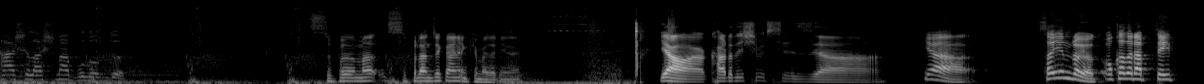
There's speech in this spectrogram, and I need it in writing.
Karşılaşma bulundu. Sıfırlama, sıfırlanacak aynen kümeler yine. Ya kardeşimsiniz ya. Ya Sayın Riot o kadar update,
